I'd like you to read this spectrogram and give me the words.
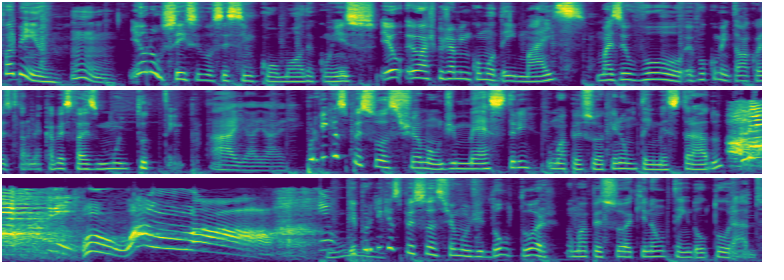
Fabinho, Hum, eu não sei se você se incomoda com isso. Eu, eu acho que eu já me incomodei mais, mas eu vou eu vou comentar uma coisa que tá na minha cabeça faz muito tempo. ai, ai, ai. Por que, que as pessoas chamam de mestre uma pessoa que não tem mestrado? E por que, que as pessoas chamam de doutor uma pessoa que não tem doutorado?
